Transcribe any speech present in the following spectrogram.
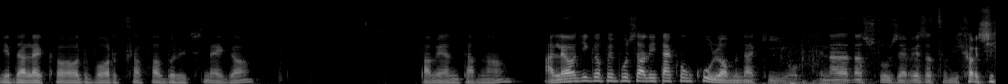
niedaleko dworca fabrycznego. Pamiętam, no. Ale oni go wyburzali taką kulą na kiju, na, na szturze, wiesz o co mi chodzi.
